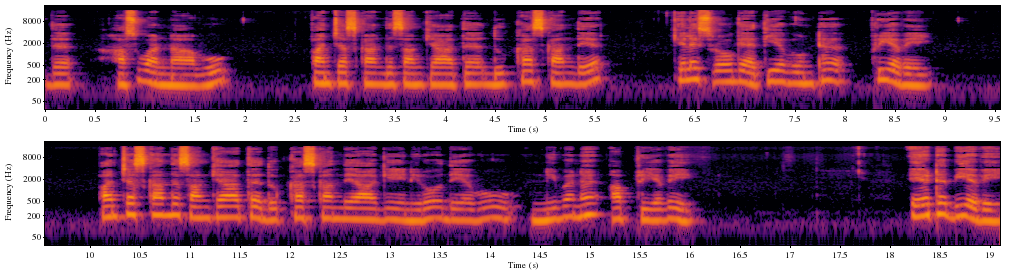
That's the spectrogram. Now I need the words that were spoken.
ද හසුවන්නා වූ පංචස්කන්ධ සංඛ්‍යාත දුක්ඛස්කන්ධය කෙලෙස් රෝග ඇතිවුන්ට ප්‍රිය වෙයි. පංචස්කන්ධ සංඛ්‍යාත දුක්ඛස්කන්ධයාගේ Nirodha වූ නිවන අප්‍රිය වෙයි. එයට බිය වෙයි.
